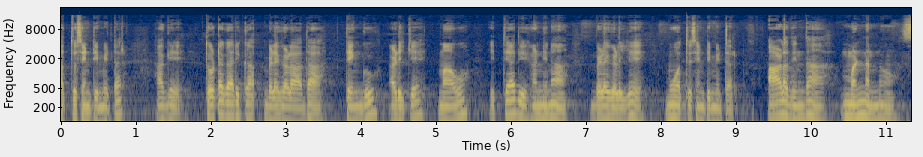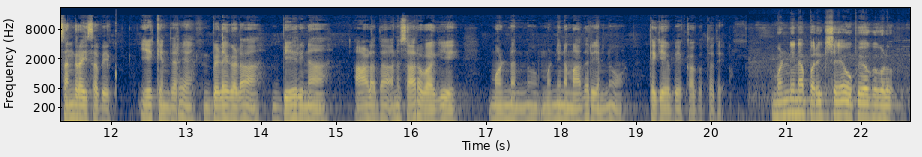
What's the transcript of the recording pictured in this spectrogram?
ಹತ್ತು ಸೆಂಟಿಮೀಟರ್, ಹಾಗೆ ತೋಟಗಾರಿಕಾ ಬೆಳೆಗಳಾದ ತೆಂಗು, ಅಡಿಕೆ, ಮಾವು ಇತ್ಯಾದಿ ಹಣ್ಣಿನ ಬೆಳೆಗಳಿಗೆ ಮೂವತ್ತು ಸೆಂಟಿಮೀಟರ್ ಆಳದಿಂದ ಮಣ್ಣನ್ನು ಸಂಗ್ರಹಿಸಬೇಕು. ಏಕೆಂದರೆ ಬೆಳೆಗಳ ಬೇರಿನ ಆಳದ ಅನುಸಾರವಾಗಿ ಮಣ್ಣನ್ನು, ಮಣ್ಣಿನ ಮಾದರಿಯನ್ನು ತೆಗೆಯಬೇಕಾಗುತ್ತದೆ. ಮಣ್ಣಿನ ಪರೀಕ್ಷೆಯ ಉಪಯೋಗಗಳು.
